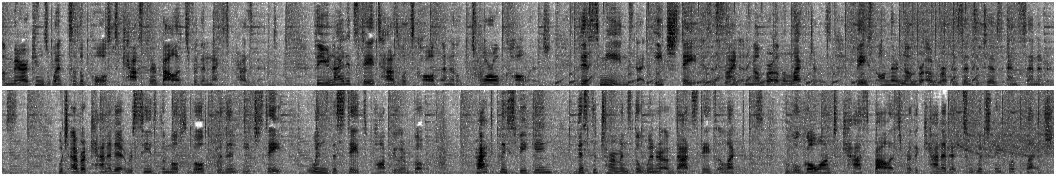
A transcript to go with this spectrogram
Americans went to the polls to cast their ballots for the next president. The United States has what's called an electoral college. This means that each state is assigned a number of electors based on their number of representatives and senators. Whichever candidate receives the most votes within each state wins the state's popular vote. Practically speaking, this determines the winner of that state's electors, who will go on to cast ballots for the candidate to which they were pledged.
